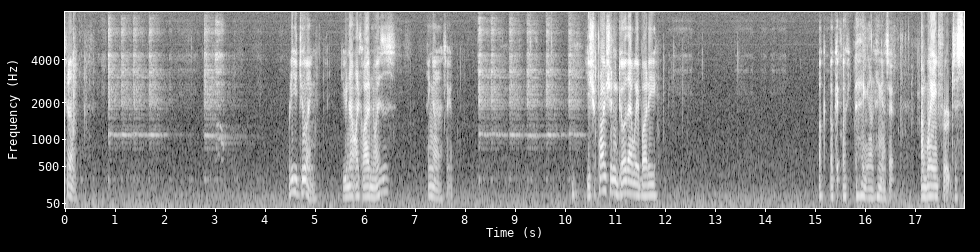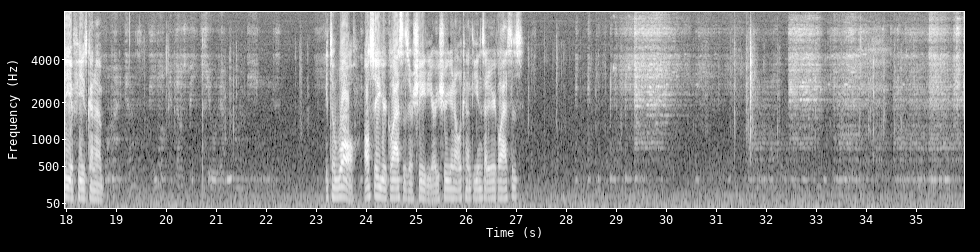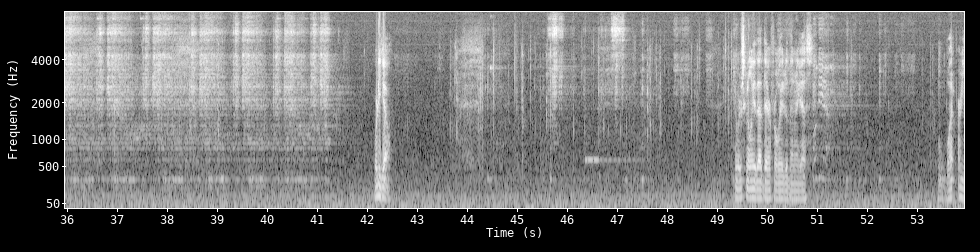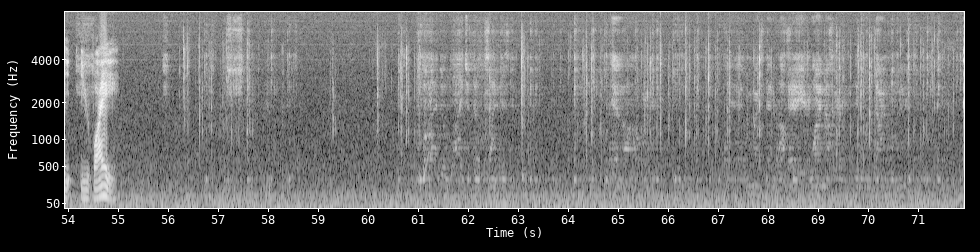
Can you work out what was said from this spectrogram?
Him. What are you doing? Do you not like loud noises? Hang on a second. You should probably shouldn't go that way, buddy. Okay, okay, okay, hang on, hang on a second. I'm waiting for to see if he's gonna... It's a wall. Also, your glasses are shady. Are you sure you're not looking at the inside of your glasses? Where'd he go? We're just gonna leave that there for later then, I guess. What are you, you, why?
